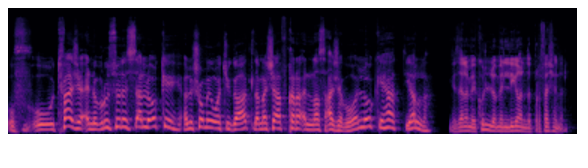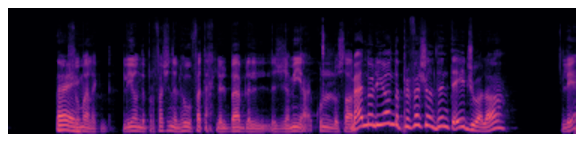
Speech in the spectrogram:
وف... وتفاجئ إنه بروس ويلس قال له okay قال له show me what you got لما شاف قرأ النص عجبه قال له okay هات يلا. يا زلمة كله من ليون The Professional إيه. شو مالك؟ انت ليون The Professional هو فتح للباب لل- للجميع كله صار. مع إنه ليون The Professional didn't age well ليه؟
